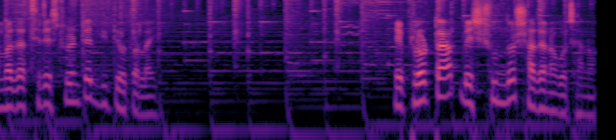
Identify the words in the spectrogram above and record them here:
আমরা যাচ্ছি রেস্টুরেন্টের দ্বিতীয় তলায়। এই ফ্লোরটা বেশ সুন্দর সাজানো গোছানো।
